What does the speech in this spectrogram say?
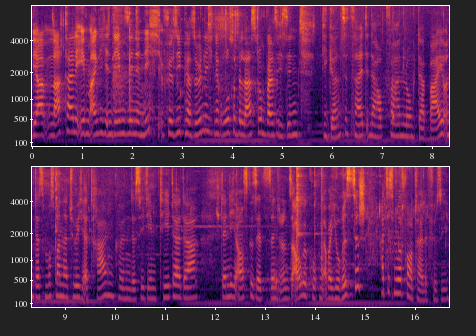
ja, Nachteile eben eigentlich in dem Sinne nicht. Für Sie persönlich eine große Belastung, weil Sie sind die ganze Zeit in der Hauptverhandlung dabei. Und das muss man natürlich ertragen können, dass Sie dem Täter da ständig ausgesetzt sind und ins Auge gucken. Aber juristisch hat es nur Vorteile für Sie.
